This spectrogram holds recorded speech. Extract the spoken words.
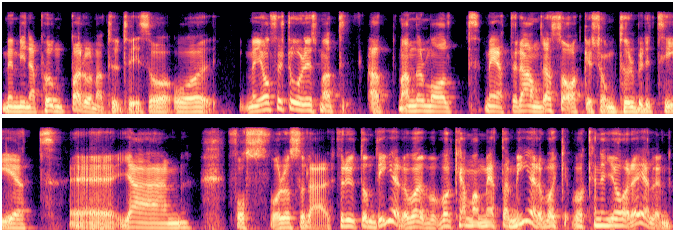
med mina pumpar då naturligtvis. Och, och, men jag förstår det som att, att man normalt mäter andra saker som turbiditet, eh, järn, fosfor och sådär. Förutom det, då, vad, vad, kan man mäta mer? Vad, vad kan ni göra Elin?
